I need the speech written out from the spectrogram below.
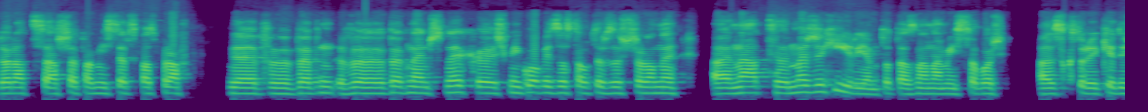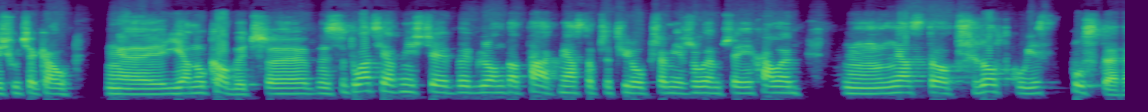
doradca szefa Ministerstwa Spraw wewnętrznych. Śmigłowiec został też zestrzelony nad Meżyhiriem, to ta znana miejscowość z której kiedyś uciekał e, Janukowycz. E, sytuacja w mieście wygląda tak, miasto przed chwilą przemierzyłem, przejechałem, mm, miasto w środku jest puste,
